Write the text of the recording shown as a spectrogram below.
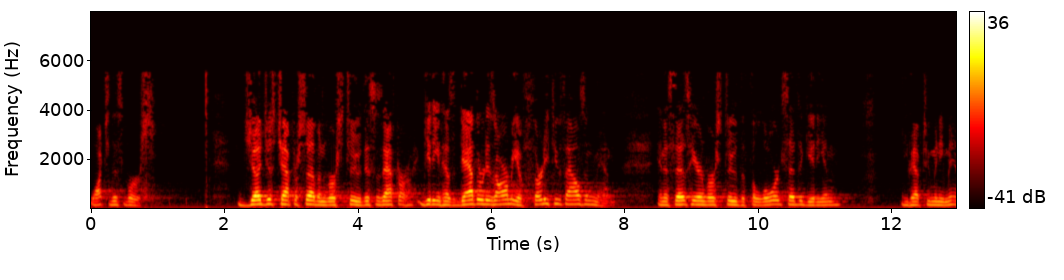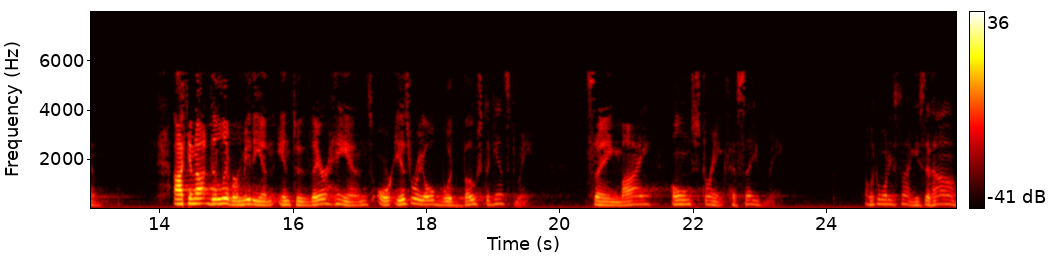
Watch this verse. Judges chapter 7, verse 2. This is after Gideon has gathered his army of 32,000 men. And it says here in verse 2 that the Lord said to Gideon, You have too many men. I cannot deliver Midian into their hands, or Israel would boast against me, saying, My own strength has saved me. Now look at what he's saying. He said, Oh,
